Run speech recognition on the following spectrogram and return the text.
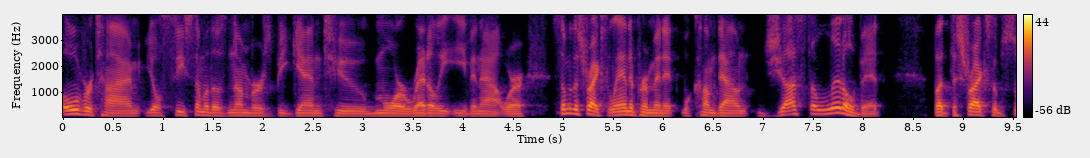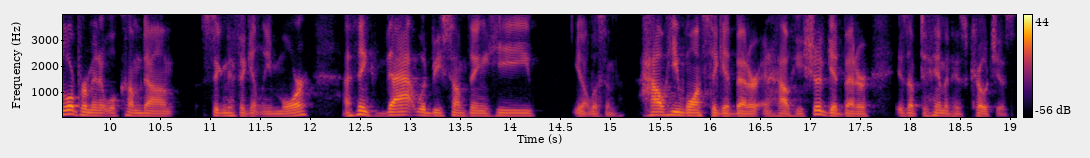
over time, you'll see some of those numbers begin to more readily even out, where some of the strikes landed per minute will come down just a little bit, but the strikes absorbed per minute will come down significantly more. I think that would be something he, you know, listen, how he wants to get better and how he should get better is up to him and his coaches.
